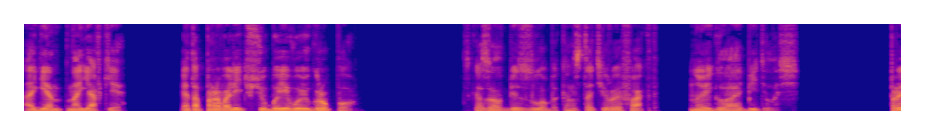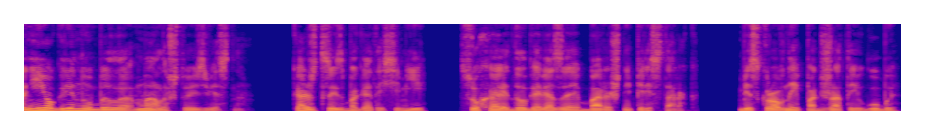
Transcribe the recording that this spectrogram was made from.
Агент на явке — это провалить всю боевую группу. — сказал без злобы, констатируя факт, но игла обиделась. Про нее Грину было мало что известно. Кажется, из богатой семьи, сухая долговязая барышня-перестарок, бескровные поджатые губы,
